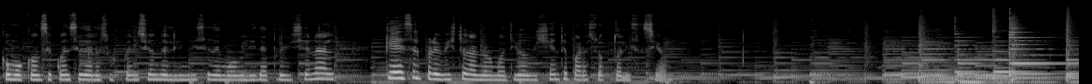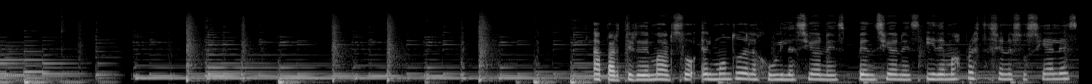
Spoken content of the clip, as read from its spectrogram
como consecuencia de la suspensión del índice de movilidad previsional, que es el previsto en la normativa vigente para su actualización. A partir de marzo, el monto de las jubilaciones, pensiones y demás prestaciones sociales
